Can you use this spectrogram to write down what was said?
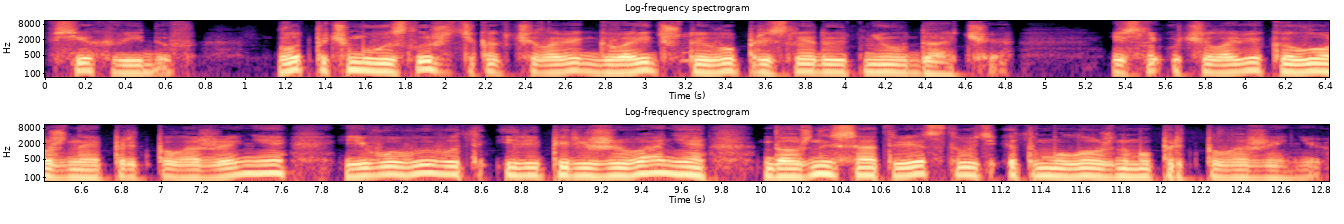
всех видов. Вот почему вы слышите, как человек говорит, что его преследует неудача. Если у человека ложное предположение, его вывод или переживания должны соответствовать этому ложному предположению.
